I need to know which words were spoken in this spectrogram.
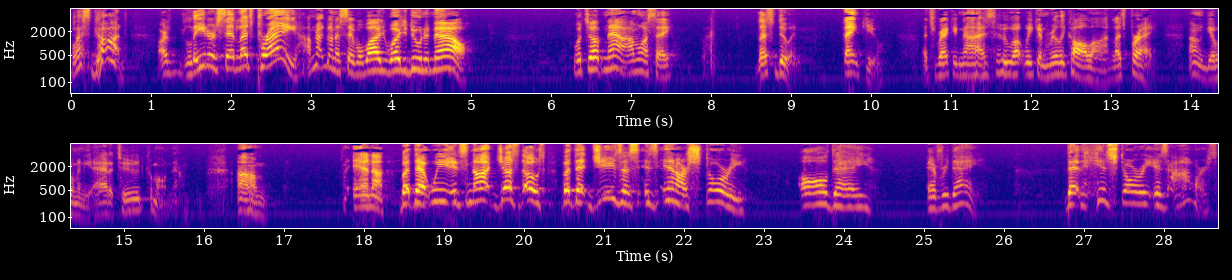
bless God. Our leader said, let's pray. I'm not going to say, well, why, why are you doing it now? What's up now? I'm going to say, let's do it. Thank you. Let's recognize who what we can really call on. Let's pray. I don't give them any attitude. Come on now. Um, and uh, but that we it's not just those, but that Jesus is in our story all day, every day that his story is ours,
